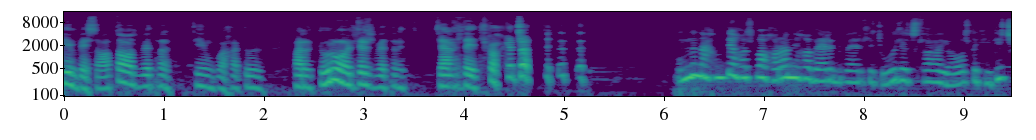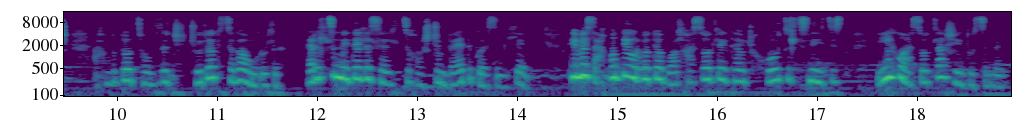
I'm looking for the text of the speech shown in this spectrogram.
тийм байсан. Одоо бол бид нар тийм байхад баг дөрөв улирал бид нар жаргалаа идэх байх гэж бодож байна. Өмнө нь Ахмадын холбоо хорооныхоо байранд байрлаж үйл ажиллагаагаа явуулдаг хэдий ч Ахмадууд цуглаж чөлөөт цагаа өнгөрүүлэх харилцан мэдээлэл солилцох орчин байдаг байсан гэлээ. Тиймээс Ахмадын өргөтэй болох асуудлыг тавьж хөөцөлдсөний эцэст ийхүү асуудлаа шийдүүлсэн байна.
